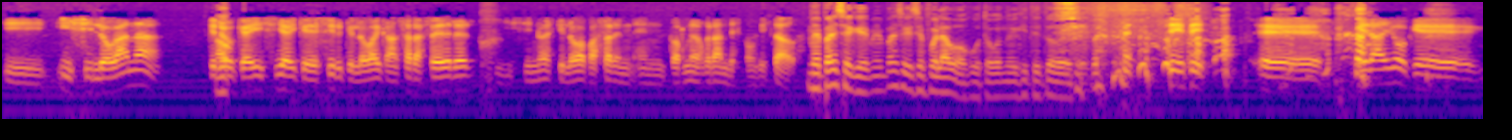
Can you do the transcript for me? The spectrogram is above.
Y, y si lo gana, creo que ahí sí hay que decir que lo va a alcanzar a Federer. Y si no es que lo va a pasar en, en torneos grandes conquistados. Me parece que me parece que se fue la voz justo cuando dijiste todo eso. Sí, sí. Eh, era algo que,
